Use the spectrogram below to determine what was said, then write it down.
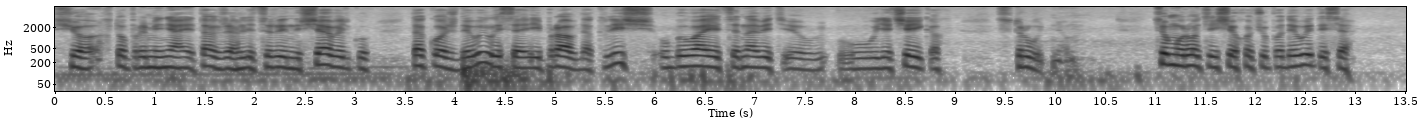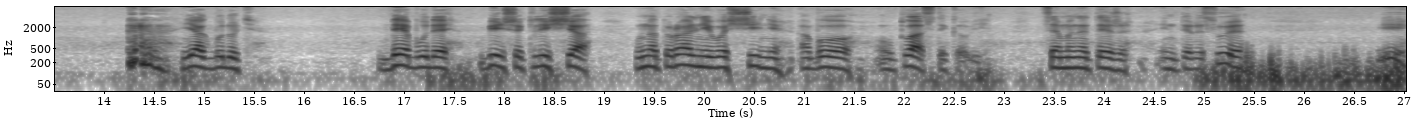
що хто приміняє також гліцерин і щавельку, також дивилися, і правда, кліщ убивається навіть у- ячейках з трутнем. В цьому році ще хочу подивитися, як будуть, де буде більше кліща у натуральній вощині або у пластиковій. Це мене теж інтересує. І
